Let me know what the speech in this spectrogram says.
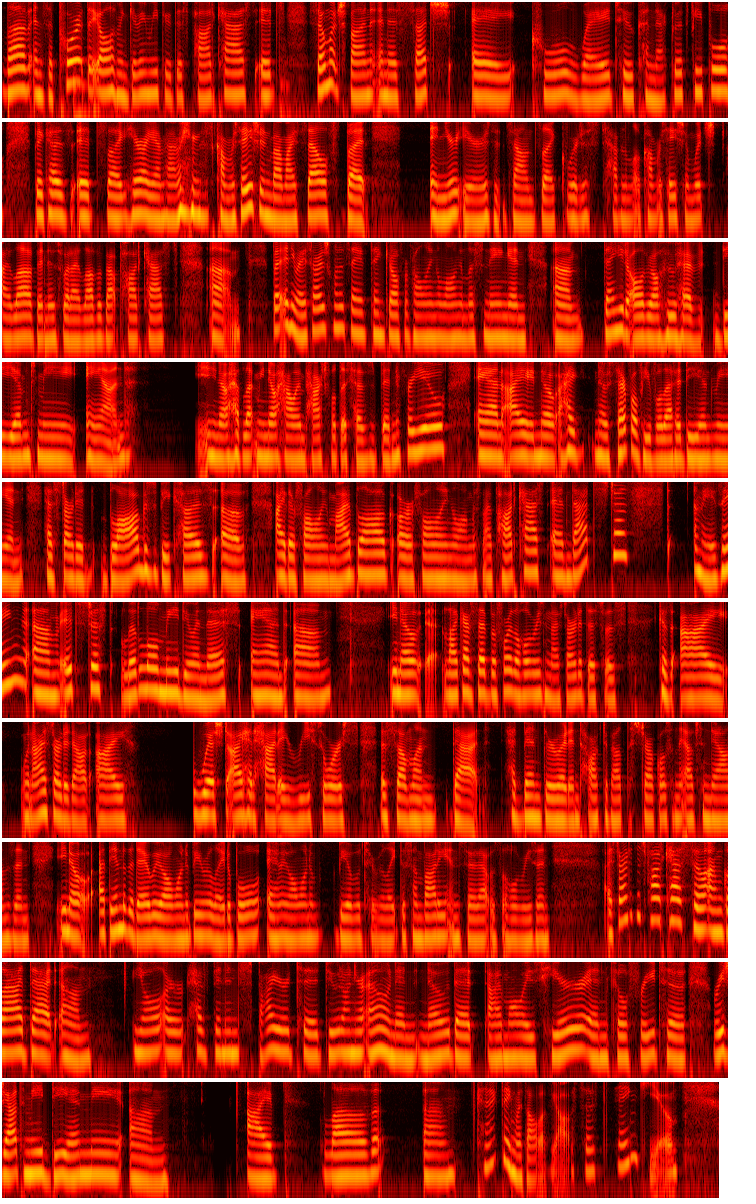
love and support that y'all have been giving me through this podcast. It's so much fun and is such a cool way to connect with people because it's like here I am having this conversation by myself, but in your ears, it sounds like we're just having a little conversation, which I love and is what I love about podcasts. Um, but anyway, so I just want to say thank y'all for following along and listening. And um, thank you to all of y'all who have DM'd me and you know have let me know how impactful this has been for you. And i know i know several people that have dm'd me and have started blogs because of either following my blog or following along with my podcast. And that's just amazing. Um, it's just little old me doing this. And um, you know like i've said before the whole reason i started this was because i when i started out i wished I had had a resource of someone that had been through it and talked about the struggles and the ups and downs. And, you know, at the end of the day, we all want to be relatable and we all want to be able to relate to somebody. And so that was the whole reason I started this podcast. So I'm glad that, um, y'all are have been inspired to do it on your own and know that I'm always here and feel free to reach out to me, DM me. Um, I love um, connecting with all of y'all. So thank you.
